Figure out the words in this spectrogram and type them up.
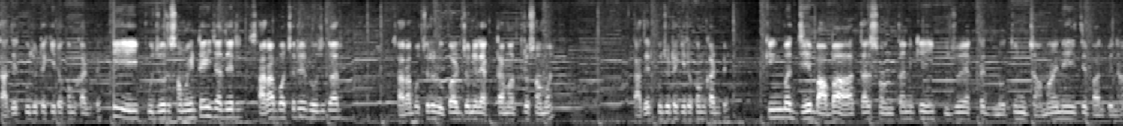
তাদের পুজোটা কীরকম কাটবে? এই পুজোর সময়টাই যাদের সারা বছরের রোজগার, সারা বছরের উপার্জনের একটা মাত্র সময়, তাদের পুজোটা কীরকম কাটবে? কিংবা যে বাবা তার সন্তানকে এই পুজোয় একটা নতুন জামা এনে দিতে পারবে না,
